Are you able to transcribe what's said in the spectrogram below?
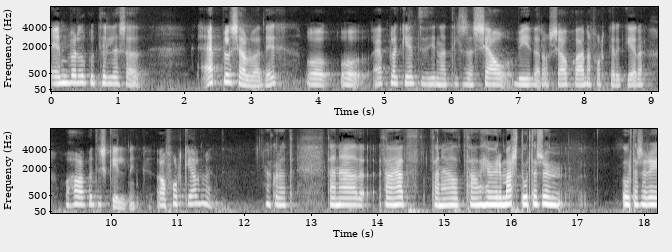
einverðugu til þess að efla sjálfa þig og, og efla getur þína til þess að sjá víðar og sjá hvað annað fólk er að gera og hafa betri skilning á fólki almennt. Akkurat, þannig að það, þannig að það hefur verið margt úr þessum úr þessari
